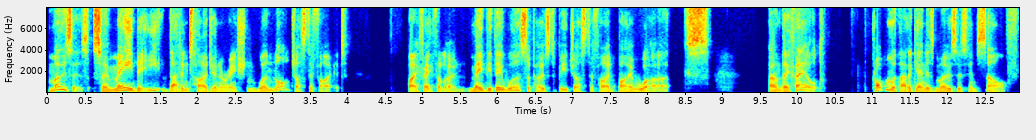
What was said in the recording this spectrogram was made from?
Moses? So maybe that entire generation were not justified by faith alone. Maybe they were supposed to be justified by works and they failed. The problem with that again is Moses himself.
